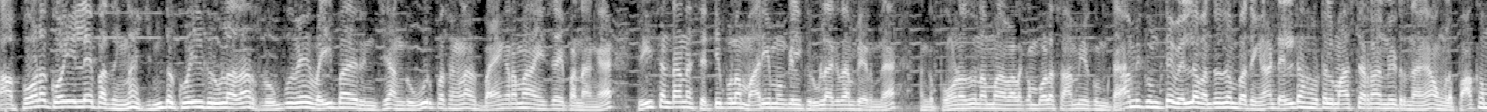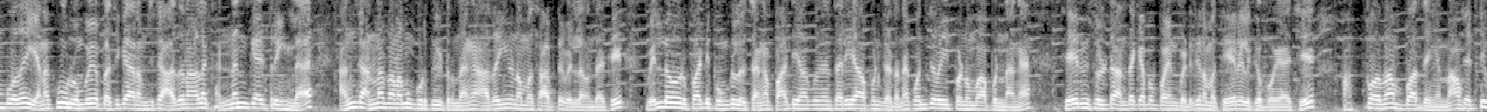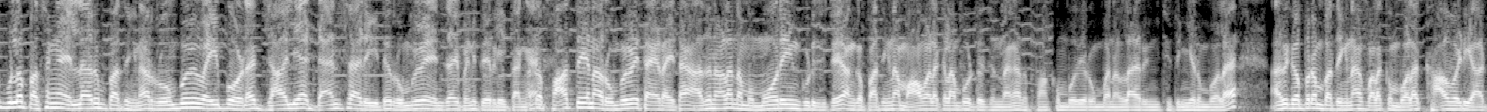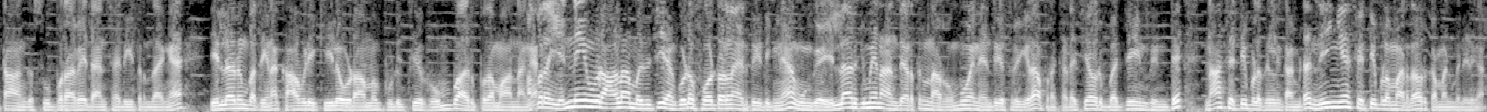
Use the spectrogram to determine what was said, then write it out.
நான் போன கோயிலே பாத்தீங்கன்னா இந்த கோயில் திருவிழா தான் ரொம்பவே வைபா இருந்துச்சு. அங்க ஊர் பசங்களாம் பயங்கரமா என்ஜாய் பண்ணாங்க. ரீசெண்டான செட்டிப்புலம் மாரியம்மன் கோயில் திருவிழாக்கு தான் போயிருந்தேன். அங்க போனதும் நம்ம வழக்கம் போல சாமியை கும்பிட்டேன். சாமி கும்பிட்டு வெளில வந்ததும் பாத்தீங்கன்னா டெல்டா ஹோட்டல் மாஸ்டர்லாம் நின்றுட்டு இருந்தாங்க. அவங்கள பார்க்கும் போதே எனக்கும் ரொம்பவே பசிக்க ஆரம்பிச்சிட்டு அதனால கண்ணன் கேட்டரிங்ல அங்க அன்னதானமும் கொடுத்துக்கிட்டு இருந்தாங்க. அதையும் நம்ம சாப்பிட்டு வெளில வந்தாச்சு. வெளில ஒரு பாட்டி பொங்கல் வச்சாங்க. பாட்டி எனக்கு கொஞ்சம் தெரியா அப்படின்னு கேட்டோன்னே கொஞ்சம் வெயிட் பண்ணுமா அப்படின்னாங்க. சரின்னு சொல்லிட்டு அந்த கேப்பை பயன்படுத்தி நம்ம தேரலுக்கு போயாச்சு. அப்போதான் பாத்தீங்கன்னா செட்டிப்புல பசங்க எல்லாரும் பாத்தீங்கன்னா ரொம்பவே வைபோட ஜாலியா டான்ஸ் ஆடிக்கிட்டு ரொம்பவே என்ஜாய் பண்ணி தேர்கிட்டாங்க அதை பார்த்தே நான் ரொம்பவே டயர்ட் ஆயிட்டேன். அதனால நம்ம மோரையும் குடிச்சிட்டு அங்க பாத்தீங்கன்னா மாவளக்கெல்லாம் போட்டு வச்சிருந்தாங்க. அதை பார்க்கும்போதே ரொம்ப நல்லா இருந்துச்சு திங்கரும் போல. அதுக்கப்புறம் பாத்தீங்கன்னா வழக்கம் போல காவடி ஆட்டம் அங்க சூப்பராகவே டான்ஸ் ஆடிட்டு இருந்தாங்க. எல்லாரும் பாத்தீங்கன்னா காவடி கீழே விடாம பிடிச்சி ரொம்ப அற்புதமா இருந்தாங்க அப்புறம் என்னையும் ஒரு ஆளா மதிச்சு என் கூட போட்டோ எல்லாம் எடுத்துக்கிட்டீங்கன்னா உங்க எல்லாருக்குமே நான் அந்த இடத்துல நான் ரொம்பவே நன்றியை சொல்லிக்கிறேன். அப்புறம் கடைசியா ஒரு பஜ்ஜையும் தின்ட்டு நான் செட்டிப்புளத்துல காமிட்டேன் நீங்க செட்டிப்புளமா இருந்தா ஒரு கமெண்ட் பண்ணிடுங்க.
